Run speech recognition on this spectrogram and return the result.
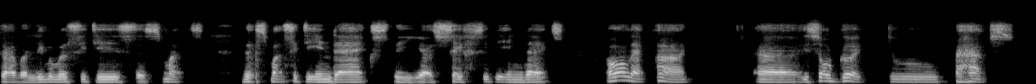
to have a livable cities, the smart, the smart city index, the uh, safe city index, all that part uh, is all good to perhaps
